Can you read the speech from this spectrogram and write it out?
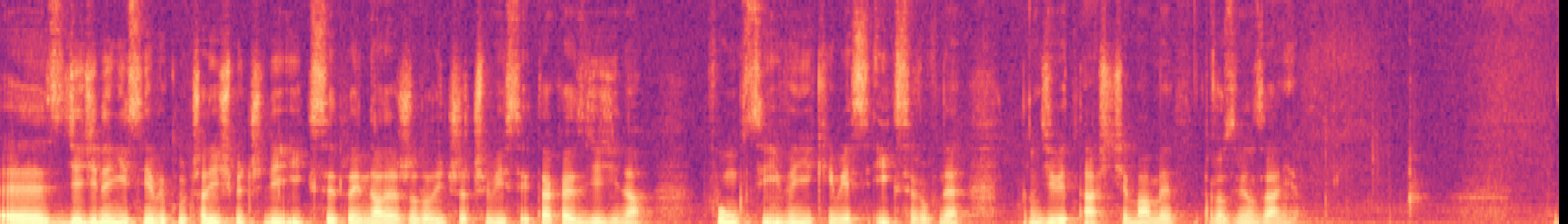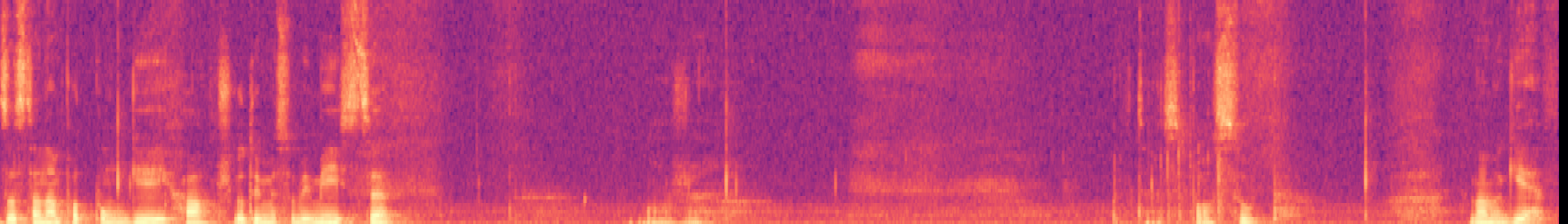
E, z dziedziny nic nie wykluczaliśmy, czyli x tutaj należy do liczb rzeczywistych. Taka jest dziedzina funkcji i wynikiem jest x równe 19. Mamy rozwiązanie. Został nam podpunkt G i H. Przygotujmy sobie miejsce. Może w ten sposób. Mamy G.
